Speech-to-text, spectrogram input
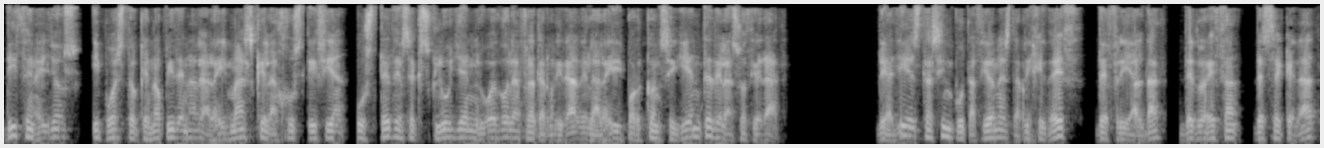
dicen ellos, y puesto que no piden a la ley más que la justicia, ustedes excluyen luego la fraternidad de la ley y por consiguiente de la sociedad. De allí estas imputaciones de rigidez, de frialdad, de dureza, de sequedad,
